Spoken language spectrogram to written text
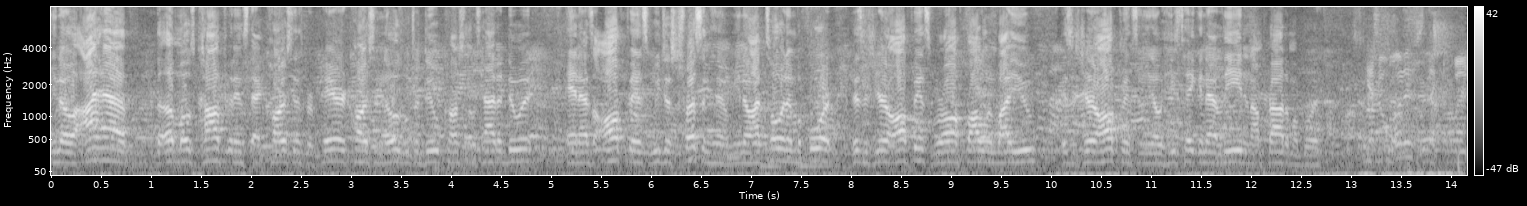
you know, I have the utmost confidence that Carson's prepared. Carson knows what to do. Carson knows how to do it. And as an offense, we just trust in him. You know, I told him before, this is your offense. We're all following by you. This is your offense. And, you know, he's taking that lead, and I'm proud of my boy. Yeah,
